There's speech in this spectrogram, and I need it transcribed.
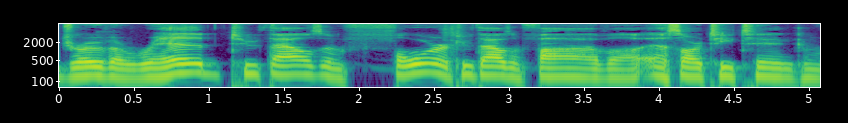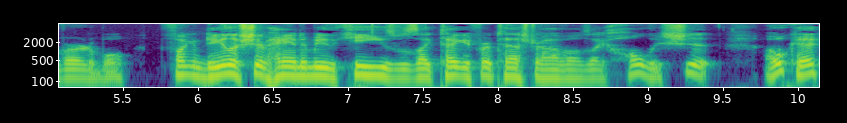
drove a red 2004 or 2005 uh, SRT 10 convertible. Fucking dealership handed me the keys. Was like, take it for a test drive. I was like, holy shit. Okay.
